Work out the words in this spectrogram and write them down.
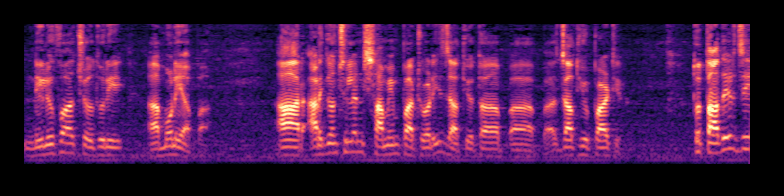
নীলুফা চৌধুরী আহ, মণিয়াপা আর আরেকজন ছিলেন শামীম পাটোয়ারি জাতীয়তা জাতীয় পার্টির। তো তাদের যে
